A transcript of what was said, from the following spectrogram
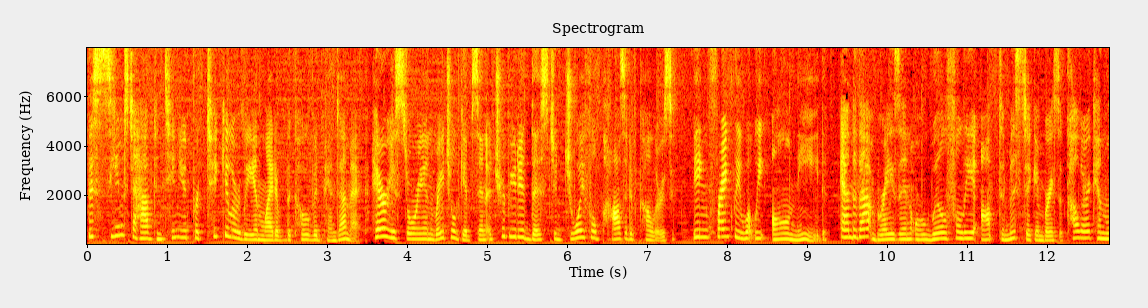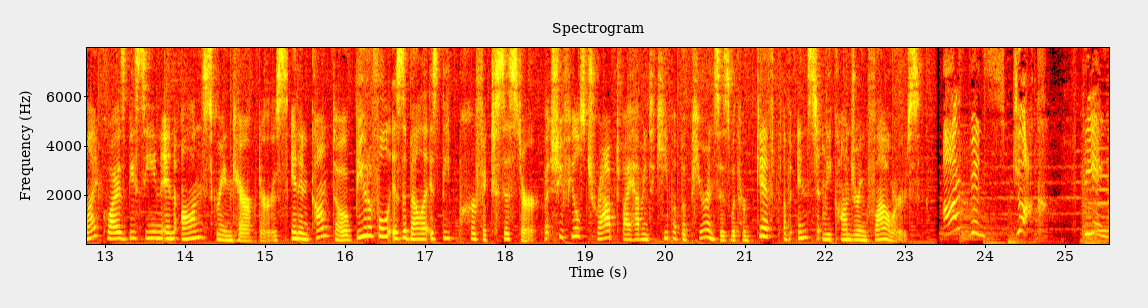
This seems to have continued particularly in light of the COVID pandemic. Hair historian Rachel Gibson attributed this to joyful, positive colors being frankly what we all need. And that brazen or willfully optimistic embrace of color can likewise be seen in on screen characters. In Encanto, beautiful Isabella is the perfect sister, but she feels trapped by having to keep up appearances with her gift of instantly conjuring flowers. I've been stuck being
